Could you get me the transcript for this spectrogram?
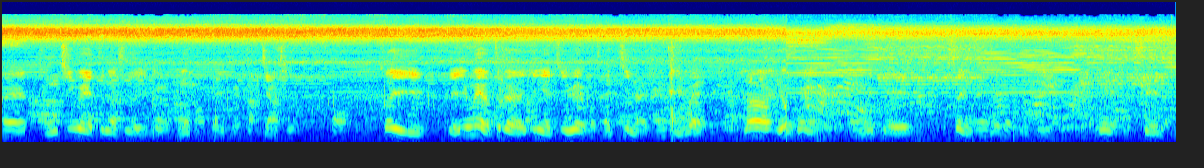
呃同机会真的是一个很好的一个大家庭哦，所以也因为有这个音乐机会，我才进来同机会。那有会找一些摄影委员会的副主任，因为缺人。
